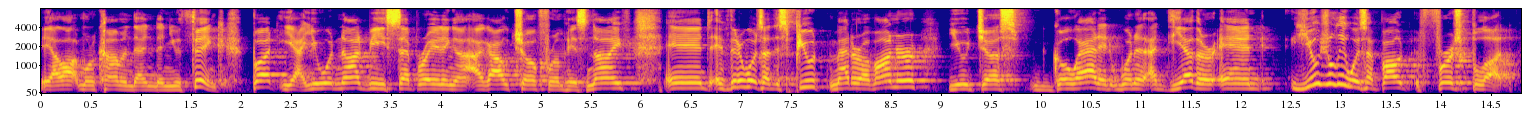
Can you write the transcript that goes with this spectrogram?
a lot more common than, than you think. But yeah you would not be separating a, a gaucho from his knife. And if there was a dispute matter of honor you just go at it one at the other and usually was about first blood.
